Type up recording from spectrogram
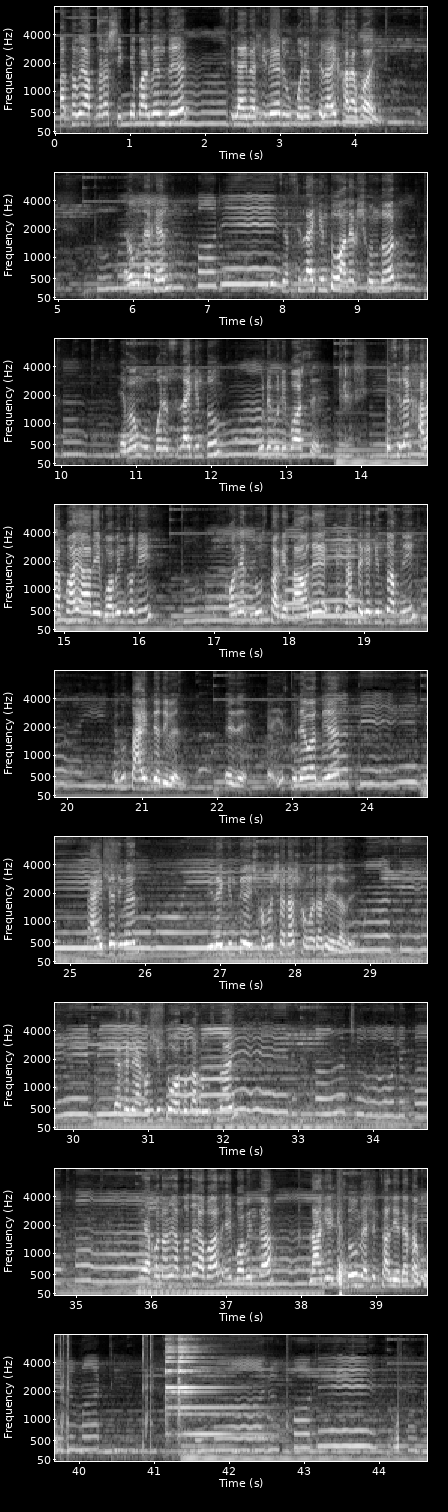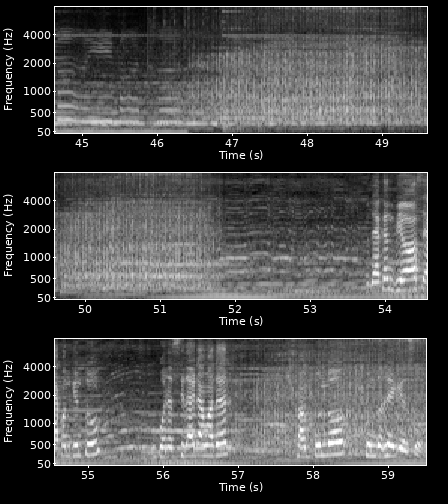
মাধ্যমে আপনারা শিখতে পারবেন যে সেলাই মেশিনের উপরের সেলাই খারাপ হয়। এবং দেখেন সেলাই কিন্তু অনেক সুন্দর এবং উপরের সেলাই কিন্তু গুটি গুটি পড়ছে। সেলাই খারাপ হয় আর এই ববিন যদি অনেক লুজ থাকে, তাহলে এখান থেকে কিন্তু আপনি একটু টাইট দিয়ে দিবেন। এই যে স্ক্রুড্রাইভার দিয়ে টাইট দিয়ে দিবেন, দিলে কিন্তু এই সমস্যাটা সমাধান হয়ে যাবে। দেখেন এখন কিন্তু অতটা লুজ নাই। এখন আমি আপনাদের আবার এই ববিনটা লাগিয়ে কিন্তু মেশিন চালিয়ে দেখাবো। দেখেন ভিওয়াস এখন কিন্তু উপরের সিলাইটা আমাদের সম্পূর্ণ সুন্দর হয়ে গেছে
